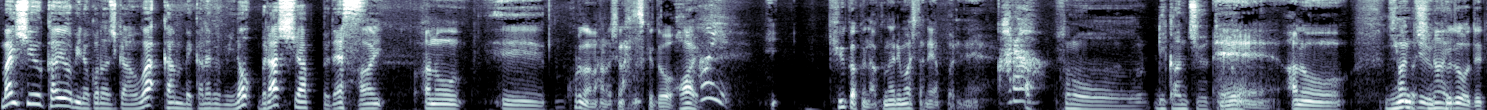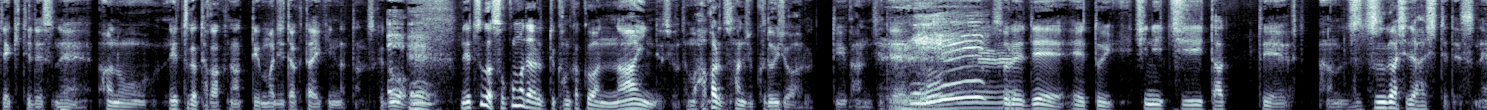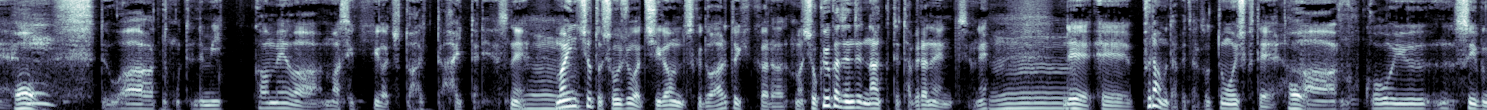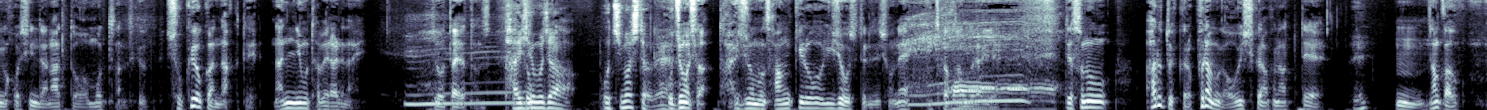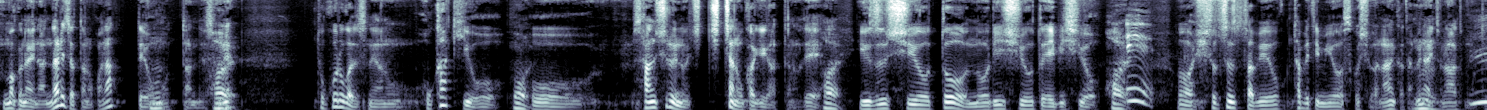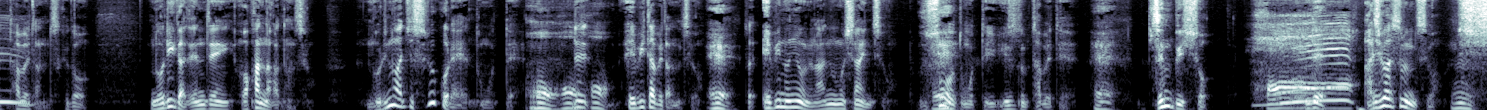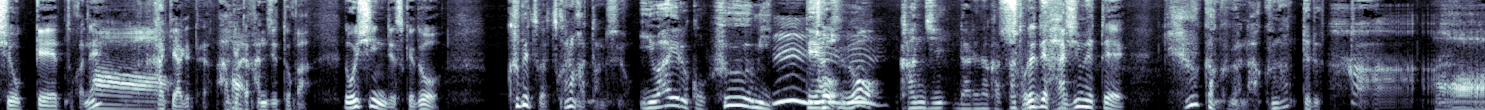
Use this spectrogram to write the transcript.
毎週火曜日のこの時間は神戸金文のブラッシュアップです。はい、あの、えーコロナの話なんですけど、はい。はい。嗅覚なくなりましたね、やっぱりね。あら。その、罹患中というか。ええあの、匂いがしない39度出てきてですね、あの、熱が高くなって、まあ、自宅待機になったんですけど、ええ熱がそこまであるっていう感覚はないんですよ。でも測ると39度以上あるっていう感じで、えそれで、えっ、と、1日経って、あの頭痛がしで走ってですね、でうわーと思って。で3日目は、まあ、咳気がちょっと入った入ったりですね。毎日ちょっと症状が違うんですけどある時から、まあ、食欲が全然なくて食べられないんですよね。で、えープラム食べたらとっても美味しくてああこういう水分が欲しいんだなと思ってたんですけど食欲がなくて何にも食べられない状態だったんです。体重もじゃあ、落ちましたよね。落ちました。体重も3キロ以上落ちてるでしょうね。5日間ぐらいで。でそのある時からプラムが美味しくなくなってえうん、なんかうまくないな慣れちゃったのかなって思ったんですよね、はい。ところがですねあのおかきを、はい。こう3種類のちちっちゃなおかきがあったので、はい。ゆず塩と海苔塩とエビ塩。はい。ええ。あ一つずつ食べよう食べてみよう少しは何か食べないとなと思って食べたんですけど、海苔が全然分かんなかったんですよ。海苔の味するこれ？と思って。で。エビ食べたんですよ。えエビの匂いも何もしないんですよ。嘘ええ。と思ってゆずの食べて。え。え。全部一緒で味はするんですよ、塩気とかね。かき揚げて揚げた感じとか、で美味しいんですけど区別がつかなかったんですよ。え。いわゆるこう、風味ってやつを感じられなかったってそれで初めて嗅覚がなくなってるあ。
